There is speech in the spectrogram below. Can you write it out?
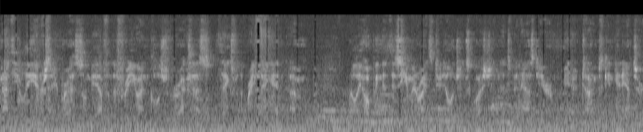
Matthew Lee, Inner City Press, on behalf of the Free UN Culture for Access. Thanks for the briefing, and I'm really hoping that this human rights due diligence question that's been asked here many times can get answered.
